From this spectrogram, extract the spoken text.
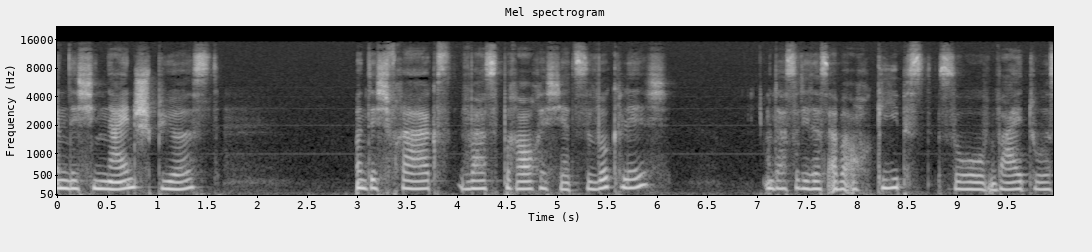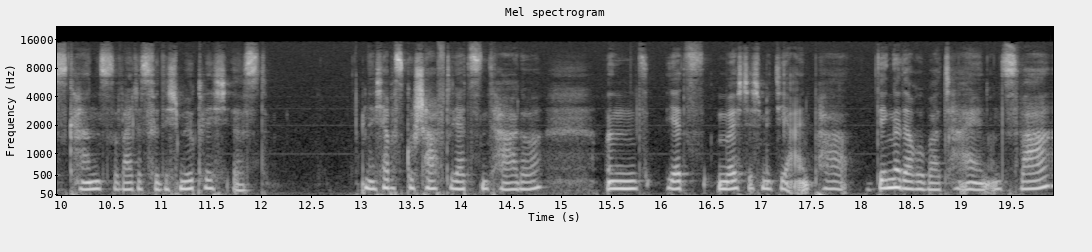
in dich hineinspürst und dich fragst, was brauche ich jetzt wirklich und dass du dir das aber auch gibst, so weit du es kannst, soweit es für dich möglich ist. Und ich habe es geschafft die letzten Tage. Und jetzt möchte ich mit dir ein paar Dinge darüber teilen. Und zwar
